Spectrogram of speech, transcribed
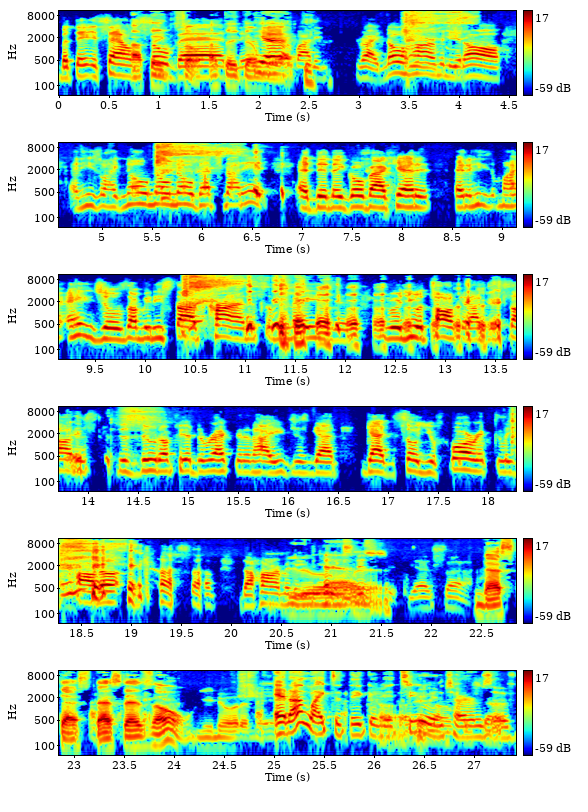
but they, it sounds I so bad. So. I think yeah. everybody right, no harmony at all. And he's like, no, no, no, that's not it. And then they go back at it. And he's my angels. I mean, he starts crying. It's amazing. when you were talking, I just saw this this dude up here directing and how he just got got so euphorically caught up because of the harmony. You know yes. yes, sir. That's that's that's that zone. You know what I mean? And I like to think of it uh, too in oh, terms of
